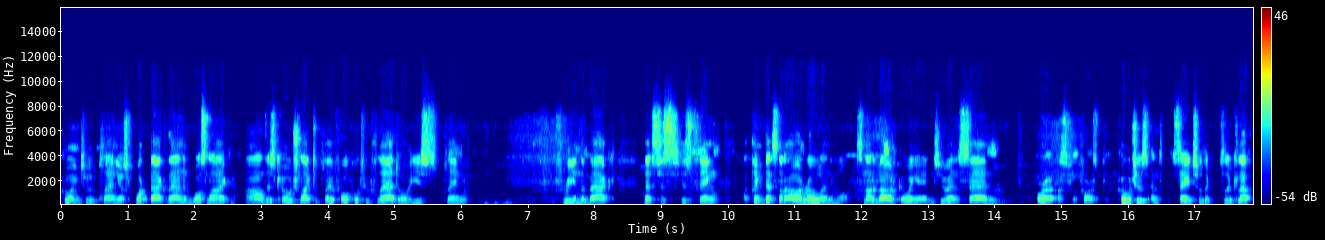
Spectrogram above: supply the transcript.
going to plan your squad back then, it was like, oh, this coach like to play 4-4-2 flat, or he's playing with three in the back. That's just his thing. I think that's not our role anymore. It's not about going into and saying for us, for us coaches and say to the to the club,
